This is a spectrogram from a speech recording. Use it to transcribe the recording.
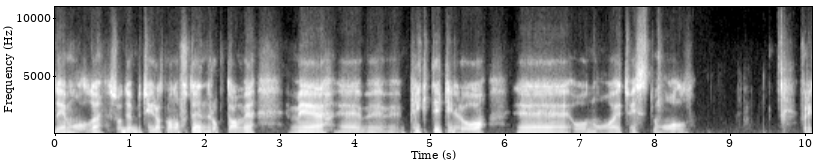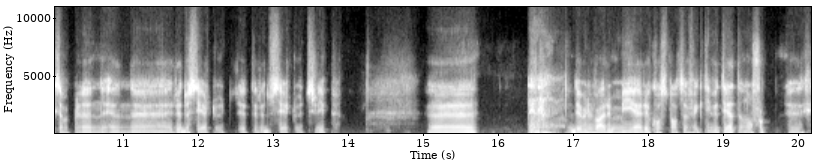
det målet. Så det betyr at man ofte ender opp da med, med plikter til å, å nå et visst mål f.eks. En, en eh, redusert, et redusert utslipp. Eh, det vil være mer kostnadseffektivitet enn å for, eh,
